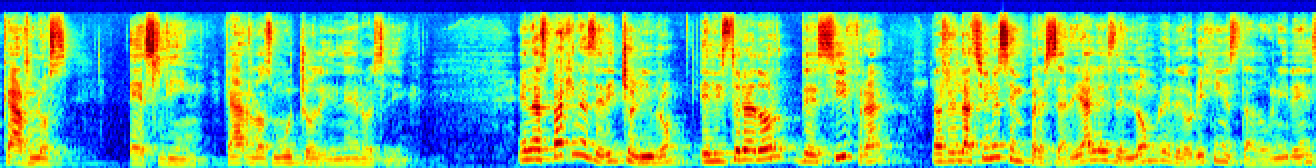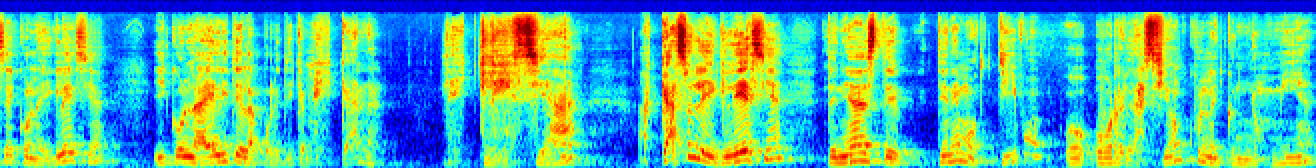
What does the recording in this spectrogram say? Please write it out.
Carlos Slim. Carlos Mucho Dinero Slim. En las páginas de dicho libro, el historiador descifra las relaciones empresariales del hombre de origen estadounidense con la iglesia y con la élite de la política mexicana. ¿La iglesia? ¿Acaso la iglesia tenía este, tiene motivo o, relación con la economía?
